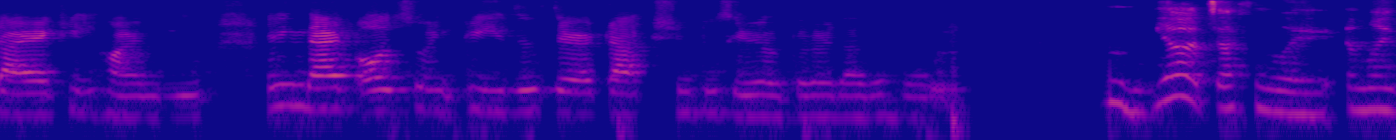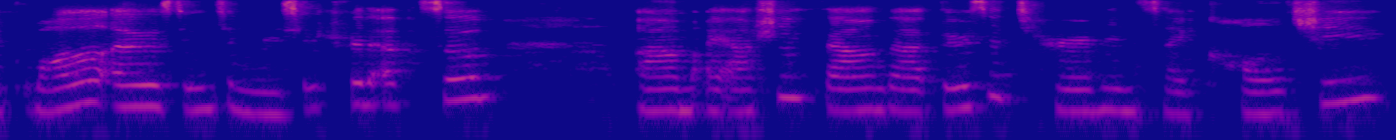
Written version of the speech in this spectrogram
directly harm you, I think that also increases their attraction to serial killers as a whole. Hmm, yeah, definitely. And like while I was doing some research for the episode, um, I actually found that there's a term in psychology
